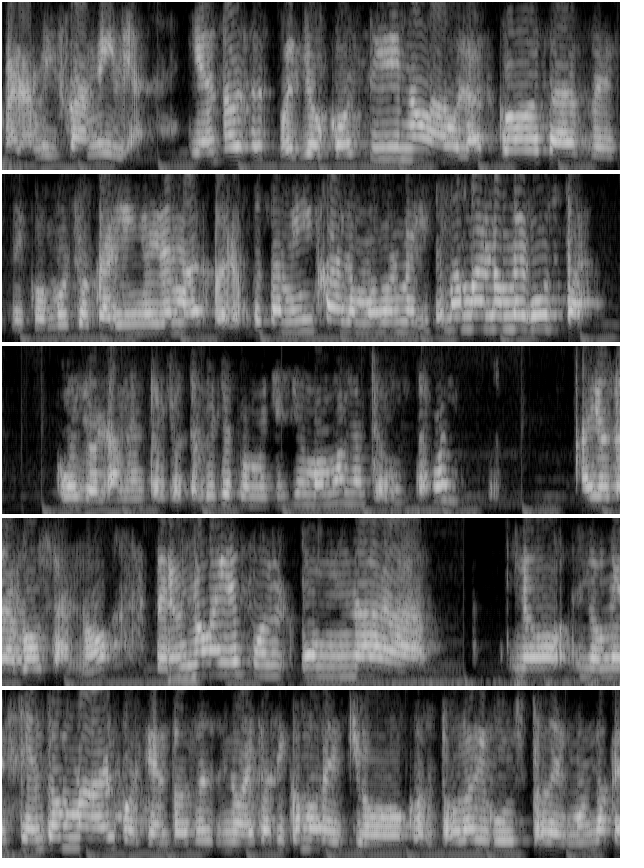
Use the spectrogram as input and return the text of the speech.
Para mi familia y entonces, pues yo cocino, hago las cosas este, con mucho cariño y demás, pero pues a mi hija a lo mejor me dice, mamá, no me gusta. Pues yo lamento, yo te lo hice con muchísimo amor, no te gusta, bueno, pues, hay otra cosa, ¿no? Pero no es un, una, no, no me siento mal porque entonces no es así como de yo con todo el gusto del mundo que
